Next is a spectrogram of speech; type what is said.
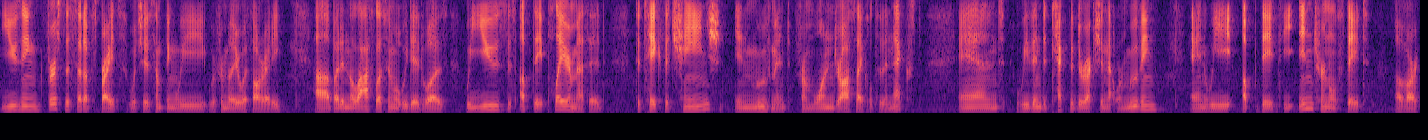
using first the setup sprites, which is something we were familiar with already. Uh, but in the last lesson, what we did was we used this update player method to take the change in movement from one draw cycle to the next. And we then detect the direction that we're moving and we update the internal state of our,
